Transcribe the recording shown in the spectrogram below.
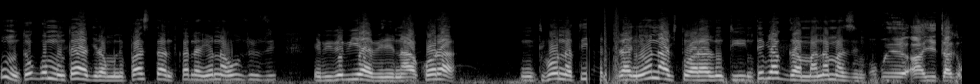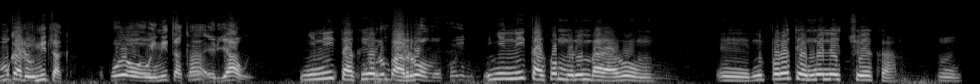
umuntu ubwo umuntu yagira muri pasitanti kandi ariyo nawe uzuzi ebibe byabire nakora. Ntiho natiyakira ni ho nakitwara ntibyagamba n'amazima. Mukari uyinitaka kuko uyinitaka eryawe? iyi ni itaka iyo iyi ni itaka muri mbararumu eh, ni porote mwene chweka. Mm.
